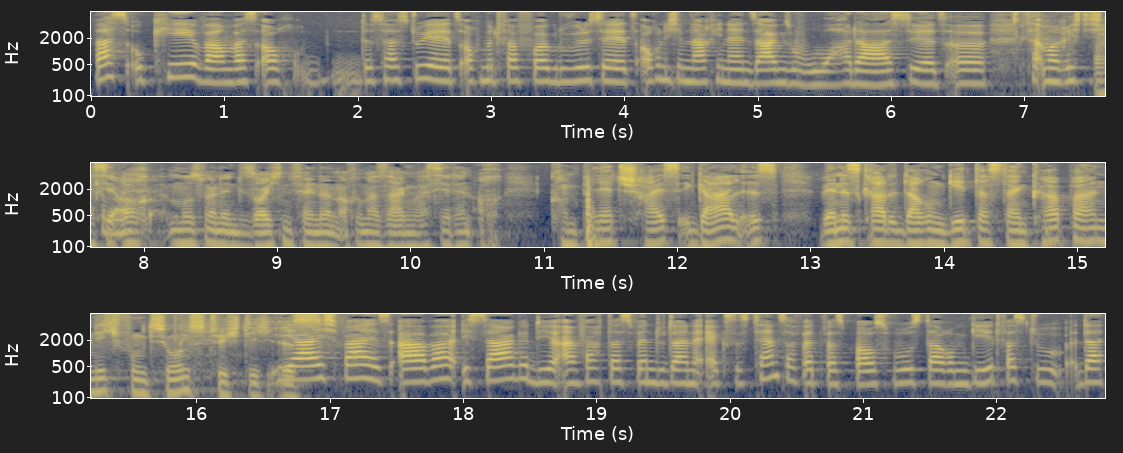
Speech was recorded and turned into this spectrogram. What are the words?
was okay war und was auch, das hast du ja jetzt auch mitverfolgt. Du würdest ja jetzt auch nicht im Nachhinein sagen, so, boah, da hast du jetzt, äh, das hat man richtig Was ja auch, muss man in solchen Fällen dann auch immer sagen, was ja dann auch komplett scheißegal ist, wenn es gerade darum geht, dass dein Körper nicht funktionstüchtig ist. Ja, ich weiß, aber ich sage dir einfach, dass wenn du deine Existenz auf etwas baust, wo es darum geht, was du da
